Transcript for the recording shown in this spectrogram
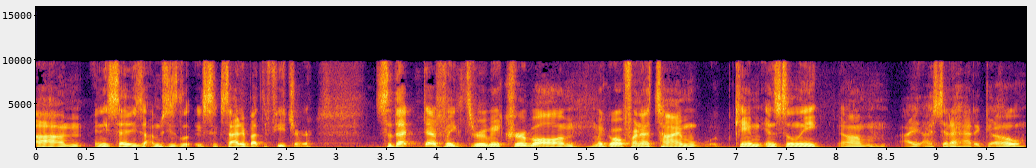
Um, and he said he's, he's, he's excited about the future. So that definitely threw me a curveball. And my girlfriend at the time came instantly. Um, I, I said I had to go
